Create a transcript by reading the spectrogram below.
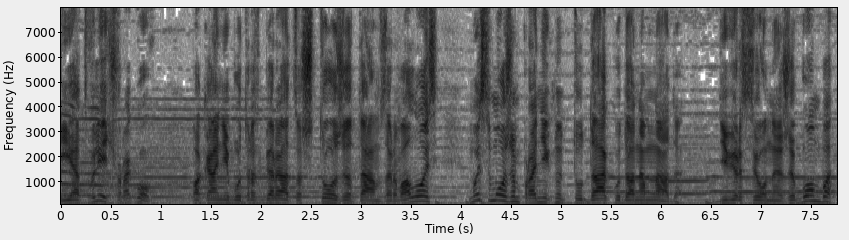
и отвлечь врагов. Пока они будут разбираться, что же там взорвалось, мы сможем проникнуть туда, куда нам надо. Диверсионная же бомба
